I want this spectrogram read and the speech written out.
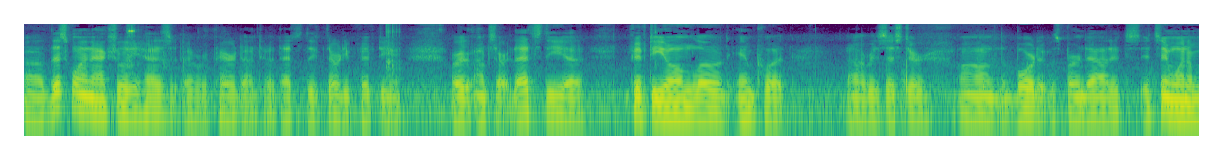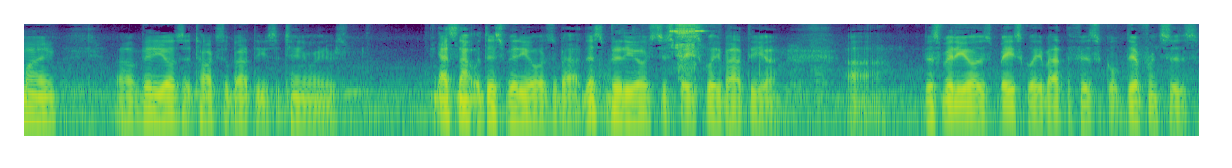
Uh, this one actually has a repair done to it. That's the 3050, or I'm sorry, that's the uh, 50 ohm load input uh, resistor on the board it was burned out. It's it's in one of my uh, videos that talks about these attenuators. That's not what this video is about. This video is just basically about the uh, uh, this video is basically about the physical differences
